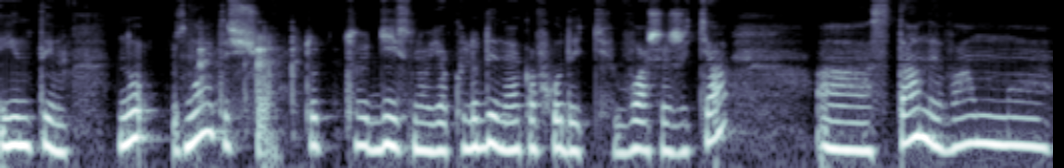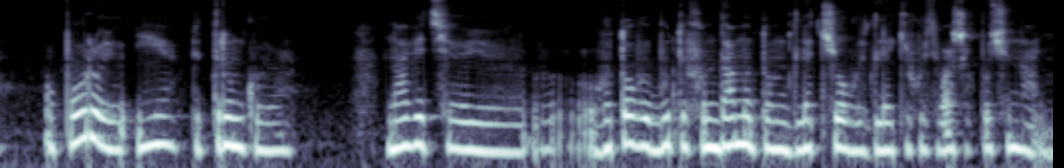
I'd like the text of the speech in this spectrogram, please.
І інтим. Ну, знаєте що? Тут дійсно, як людина, яка входить в ваше життя, стане вам е, опорою і підтримкою. Навіть е, готовий бути фундаментом для чогось, для якихось ваших починань.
